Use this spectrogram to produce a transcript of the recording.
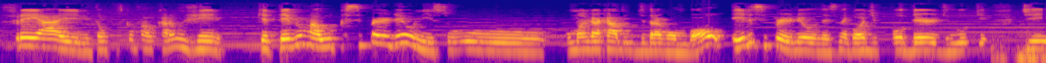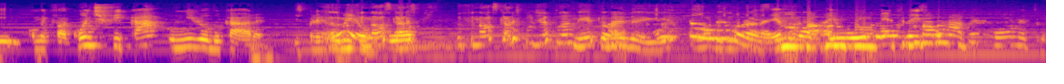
frear ele. Então, por isso que eu falo, o cara é um gênio. Porque teve um maluco que se perdeu nisso. O, o mangaka de Dragon Ball, ele se perdeu nesse negócio de poder, de look, de. Como é que fala? Quantificar o nível do cara. Isso pra ele foi É, um no, erro. final, os caras, no final os caras explodiam planeta, né, velho? E É Então, foda, né, de mano? lutar É assim. foda. Aí o Oda usa isso como um termômetro.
